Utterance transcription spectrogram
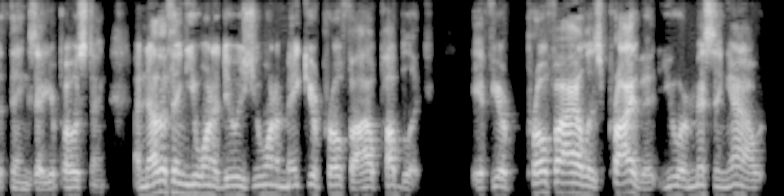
the things that you're posting. Another thing you want to do is you want to make your profile public if your profile is private you are missing out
